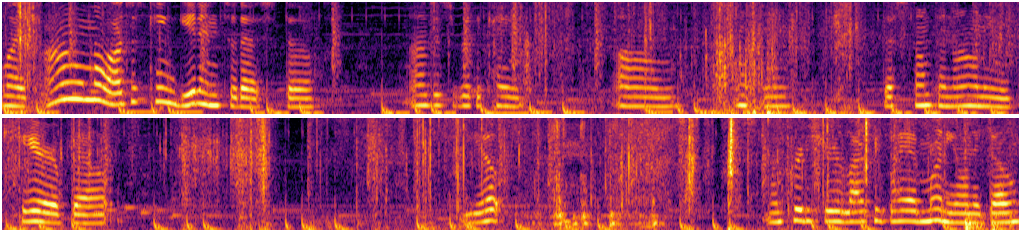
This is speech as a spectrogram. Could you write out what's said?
Like, I don't know. I just can't get into that stuff. I just really can't. Um, mm-mm. that's something I don't even care about. Yep. I'm pretty sure a lot of people had money on it though.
